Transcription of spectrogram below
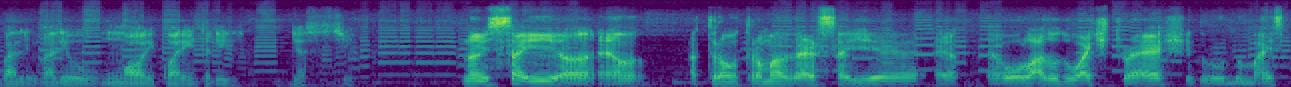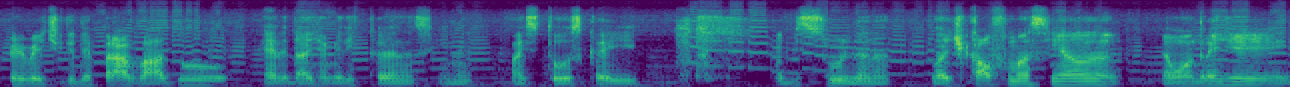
vale, vale uma hora e quarenta ali de assistir. Não, isso aí, ó. É, a Trom, Tromaversa aí é, é, é, o lado do white trash, do, do mais pervertido e depravado realidade americana, assim, né? Mais tosca e absurda, né? Lloyd Kaufman, assim, é, é uma grande,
